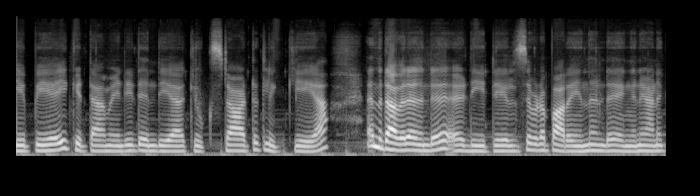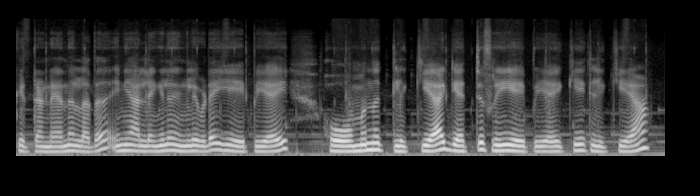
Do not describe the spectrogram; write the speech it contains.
എ പി ഐ കിട്ടാൻ വേണ്ടിയിട്ട് എന്ത് ചെയ്യുക? ക്യുക്ക് സ്റ്റാർട്ട് ക്ലിക്ക് ചെയ്യുക. എന്നിട്ട് അവർ അവരതിന്റെ ഡീറ്റെയിൽസ് ഇവിടെ പറയുന്നുണ്ട് എങ്ങനെയാണ് കിട്ടേണ്ടതെന്നുള്ളത് ഇനി അല്ലെങ്കിൽ നിങ്ങളിവിടെ ഈ എ പി ഐ ഹോമെന്ന് ക്ലിക്ക് ചെയ്യുക. ഗെറ്റ് ഫ്രീ എ പി ഐക്ക് ക്ലിക്ക് ചെയ്യുക.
